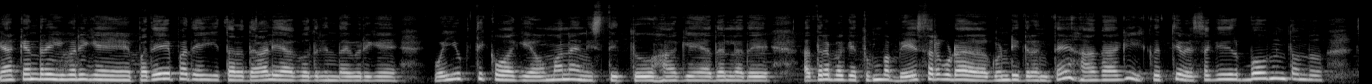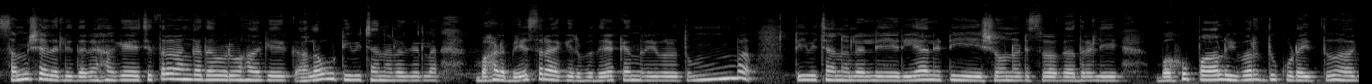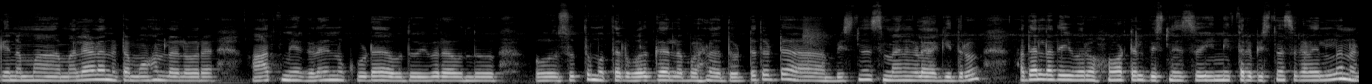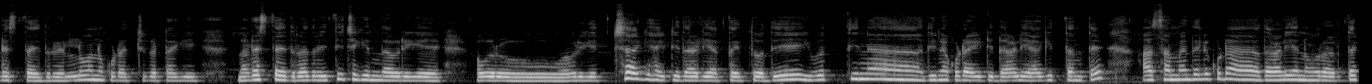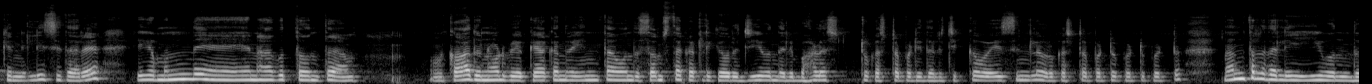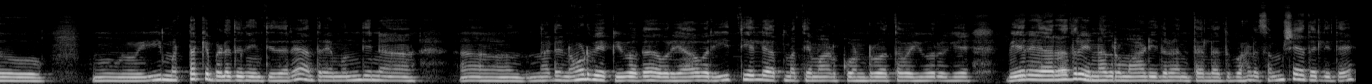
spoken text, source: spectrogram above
ಯಾಕೆಂದರೆ ಇವರಿಗೆ ಪದೇ ಪದೇ ಈ ಥರ ದಾಳಿ ಆಗೋದರಿಂದ ಇವರಿಗೆ ವೈಯಕ್ತಿಕವಾಗಿ ಅವಮಾನ ಅನ್ನಿಸ್ತಿತ್ತು ಹಾಗೆ ಅದಲ್ಲದೆ ಅದರ ಬಗ್ಗೆ ತುಂಬ ಬೇಸರ ಕೂಡ ಗೊಂಡಿದ್ರಂತೆ. ಹಾಗಾಗಿ ಈ ಕೃತ್ಯವೆಸಗಿರ್ಬೋದು ಅಂತ ಒಂದು ಸಂಶಯದಲ್ಲಿದ್ದಾರೆ. ಹಾಗೆ ಚಿತ್ರರಂಗದವರು ಹಾಗೆ ಹಲವು ಟಿ ವಿ ಚಾನಲ್ಗೆಲ್ಲ ಬಹಳ ಬೇಸರ ಆಗಿರ್ಬೋದು. ಯಾಕೆಂದರೆ ಇವರು ತುಂಬ ಟಿ ವಿ ಚಾನಲಲ್ಲಿ ರಿಯಾಲಿಟಿ ಶೋ ನಡೆಸುವಾಗ ಅದರಲ್ಲಿ ಬಹುಪಾಲು ಇವರದ್ದು ಕೂಡ ಇತ್ತು. ಹಾಗೆ ನಮ್ಮ ಮಲಯಾಳ ನಟ ಮೋಹನ್ ಲಾಲ್ ಅವರ ಆತ್ಮೀಯ ಕೂಡ ಹೌದು, ಇವರ ಒಂದು ಸುತ್ತಮುತ್ತಲ ವರ್ಗ ಎಲ್ಲ ಬಹಳ ದೊಡ್ಡ ದೊಡ್ಡ ಬಿಸ್ನೆಸ್ ಮ್ಯಾನ್ಗಳೇ ಆಗಿದ್ದರು ಅದಲ್ಲದೆ ಇವರು ಹೋಟೆಲ್ ಬಿಸ್ನೆಸ್, ಇನ್ನಿತರ ಬಿಸ್ನೆಸ್ಗಳೆಲ್ಲ ನಡೆಸ್ತಾ ಇದ್ದರು ಎಲ್ಲವನ್ನು ಕೂಡ ಅಚ್ಚುಕಟ್ಟಾಗಿ ನಡೆಸ್ತಾ ಇದ್ದರು ಆದರೆ ಇತ್ತೀಚೆಗಿಂದ ಅವರಿಗೆ, ಅವರು, ಅವರಿಗೆ ಹೆಚ್ಚಾಗಿ ಐ ಟಿ ದಾಳಿ ಆಗ್ತಾಯಿತ್ತು ಅದೇ ಇವತ್ತಿನ ದಿನ ಕೂಡ ಐ ಟಿ ದಾಳಿ ಆಗಿತ್ತಂತೆ. ಆ ಸಮಯದಲ್ಲಿ ಕೂಡ ದಾಳಿಯನ್ನು ಅವರು ಅರ್ಧಕ್ಕೆ ನಿಲ್ಲಿಸಿದ್ದಾರೆ. ಈಗ ಮುಂದೆ ಏನಾಗುತ್ತೋ ಅಂತ ಕಾದು ನೋಡಬೇಕು. ಯಾಕಂದರೆ ಇಂಥ ಒಂದು ಸಂಸ್ಥೆ ಕಟ್ಟಲಿಕ್ಕೆ ಅವರ ಜೀವನದಲ್ಲಿ ಬಹಳಷ್ಟು ಕಷ್ಟಪಟ್ಟಿದ್ದಾರೆ. ಚಿಕ್ಕ ವಯಸ್ಸಿನಲ್ಲೇ ಅವರು ಕಷ್ಟಪಟ್ಟು, ಪಟ್ಟು ಪಟ್ಟು ನಂತರದಲ್ಲಿ ಈ ಒಂದು ಈ ಮಟ್ಟಕ್ಕೆ ಬೆಳೆದು ನಿಂತಿದ್ದಾರೆ. ಆದರೆ ಮುಂದಿನ ನಡೆ ನೋಡಬೇಕು. ಇವಾಗ ಅವರು ಯಾವ ರೀತಿಯಲ್ಲಿ ಆತ್ಮಹತ್ಯೆ ಮಾಡಿಕೊಂಡ್ರು ಅಥವಾ ಇವರಿಗೆ ಬೇರೆ ಯಾರಾದರೂ ಏನಾದರೂ ಮಾಡಿದ್ರು ಅಂತೆಲ್ಲ, ಅದು ಬಹಳ ಸಂಶಯದಲ್ಲಿದೆ.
